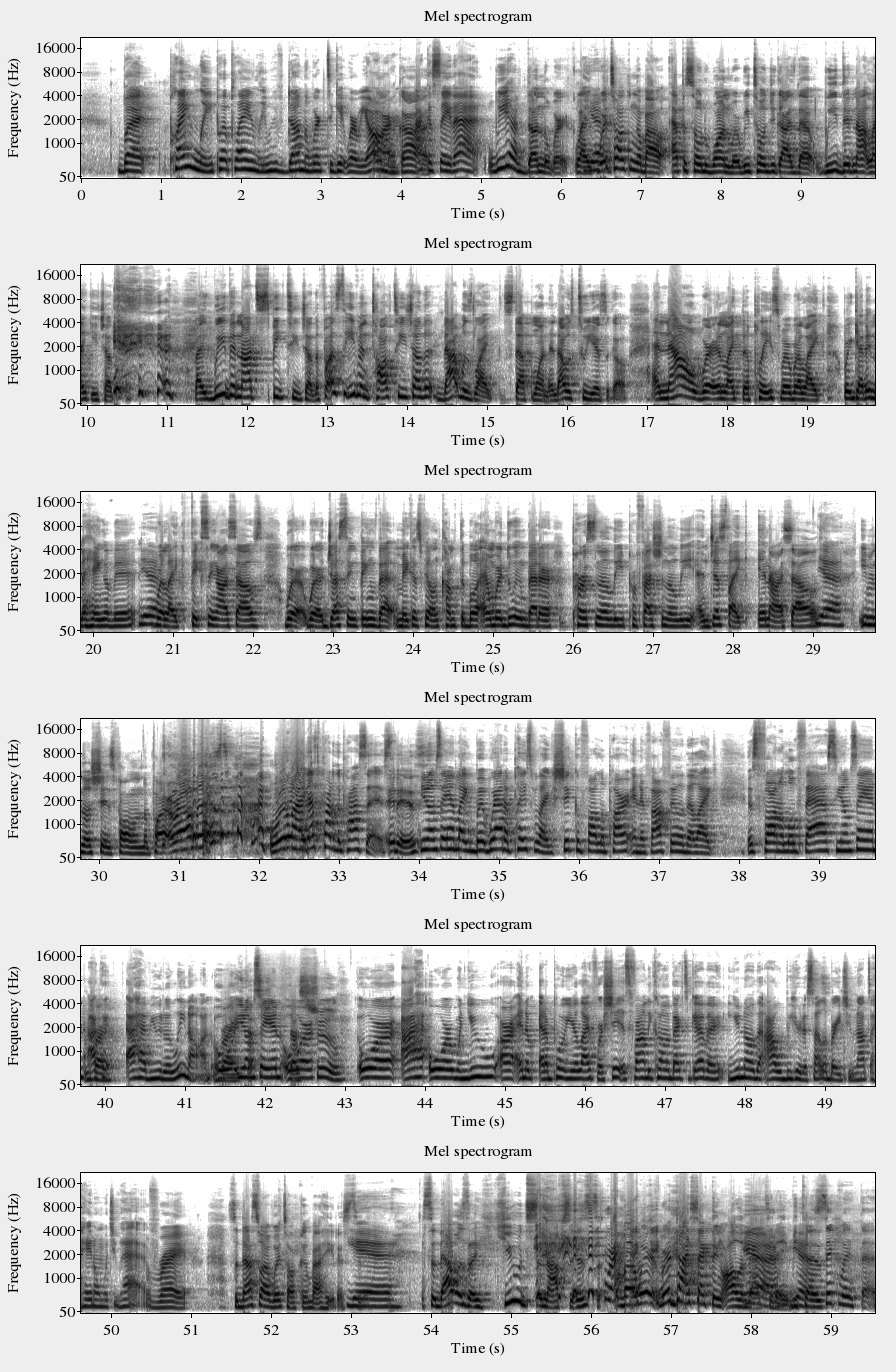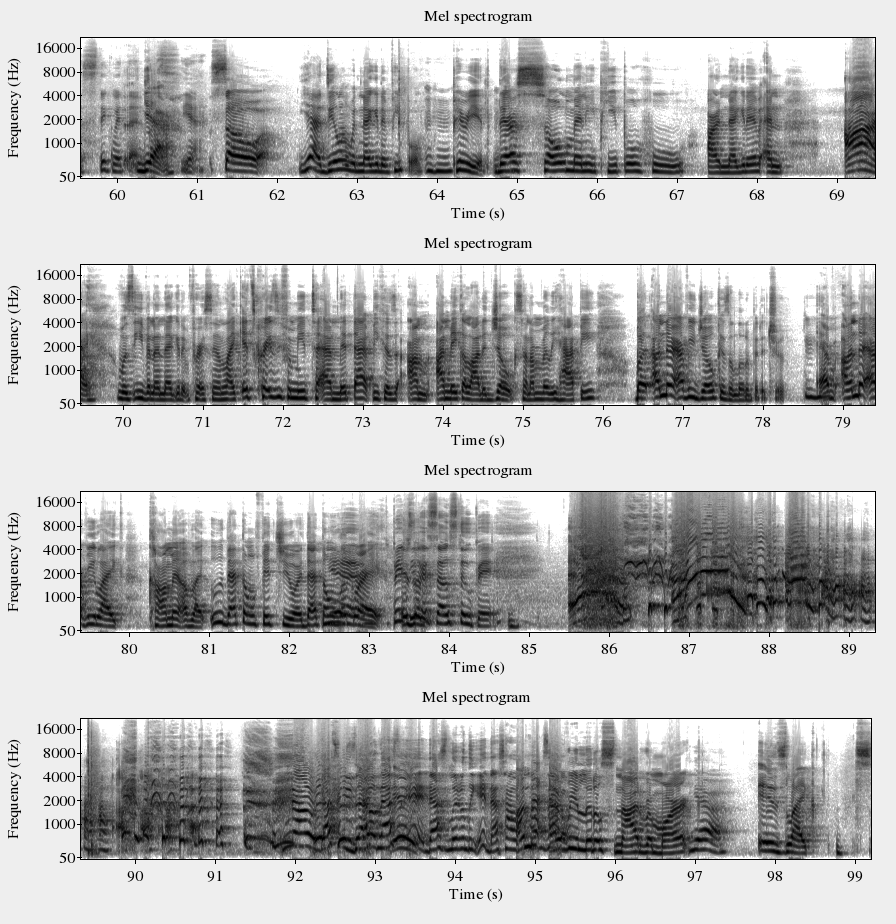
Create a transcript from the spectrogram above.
But plainly, put plainly, we've done the work to get where we are. Oh my God. I could say that. we have done the work. Like Yeah. we're talking about episode one where we told you guys that we did not like each other. like we did not speak to each other. For us to even talk to each other, that was like step one, and that was two years ago. And now we're in like the place where we're like we're getting the hang of it. Yeah. We're like fixing ourselves. We're we're addressing things that make us feel uncomfortable, and we're doing better personally, professionally, and just like in ourselves. Yeah. Even though shit is falling apart around us, we're like that's part of the process. It is. You know what I'm saying? Like, but we're at a place where like shit could fall apart, and if I feel that like it's falling a little fast, you know what I'm saying? I could I have you to lean on, or Right. you know what I'm saying? Or that's true. Or I or when you are a, at a point in your life where shit is finally coming back together, you know that I will be here to celebrate you, not to hate on what you have. Right. So that's why we're talking about haters. today. Yeah. So that was a huge synopsis, Right. but we're we're dissecting all of that today yeah. because stick with us. Stick with us. yeah, Yeah. So yeah, dealing with negative people. Mm-hmm. Period. There are so many people who are negative and. I was even a negative person. Like it's crazy for me to admit that because I'm I make a lot of jokes and I'm really happy. But under every joke is a little bit of truth. Mm-hmm. Ev- under every like comment of like, "Ooh, that don't fit you" or "That don't look right," Bitch, is you a- are so stupid. no, that's exactly No, that's it. it. That's literally it. That's how it Under comes out. every little snide remark Yeah. is like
